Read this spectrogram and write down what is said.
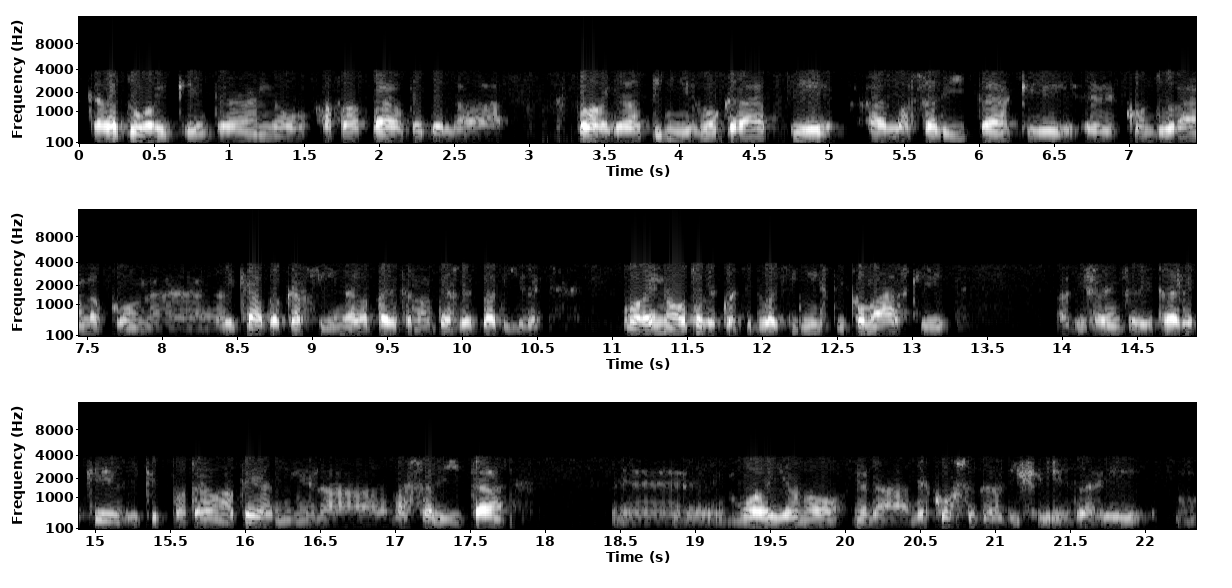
scalatori che entreranno a far parte della storia dell'alpinismo grazie alla salita che eh, condurranno con eh, Riccardo Cassina alla parete nord-est del Badile. Ora è noto che questi due alpinisti comaschi, a differenza dei tre lecchesi che portarono a termine la, la salita, eh, morirono nella, nel corso della discesa e mh,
